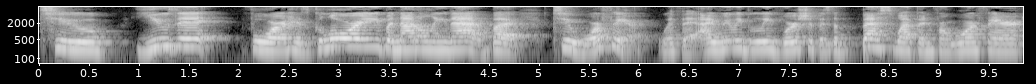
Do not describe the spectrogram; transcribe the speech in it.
to use it for His glory, but not only that, but to warfare with it. I really believe worship is the best weapon for warfare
